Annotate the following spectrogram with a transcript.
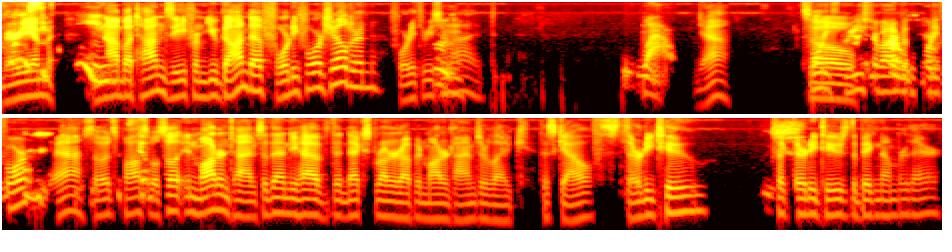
Miriam 2016? Nabatanzi from Uganda, 44 children, 43 Hmm. survived. Wow. Yeah. So 43 survived of the 44? yeah, so it's possible. So in modern times, so then you have the next runner up in modern times are like this gal, 32. It's like 32 is the big number there.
